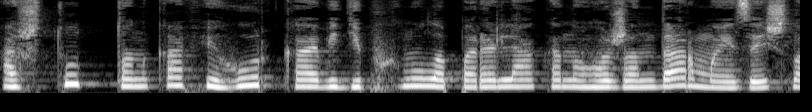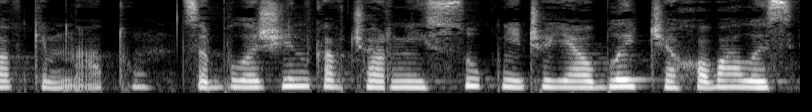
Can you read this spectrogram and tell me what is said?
Аж тут тонка фігурка відіпхнула переляканого жандарма і зайшла в кімнату. Це була жінка в чорній сукні, чиє обличчя ховалось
